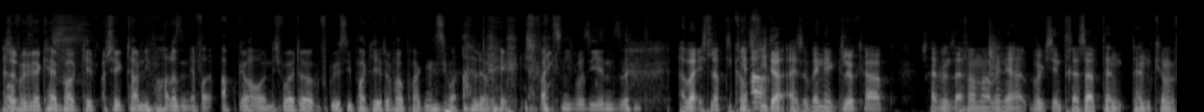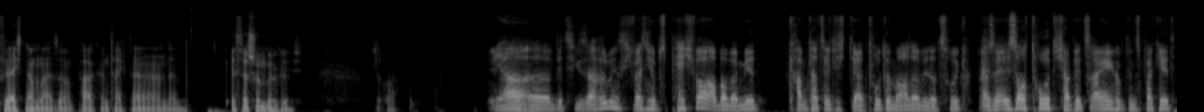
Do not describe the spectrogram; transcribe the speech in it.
Also auch wenn wir kein Paket verschickt haben, die Marder sind einfach abgehauen. Ich wollte früh die Pakete verpacken, sie waren alle weg. Ich weiß nicht, wo sie hin sind. aber ich glaube, die kommt Ja. wieder. Also wenn ihr Glück habt, schreibt uns einfach mal, wenn ihr wirklich Interesse habt, dann, dann können wir vielleicht nochmal so ein paar Kontakte und dann ist das schon möglich. So. Ja, äh, witzige Sache übrigens. Ich weiß nicht, ob es Pech war, aber bei mir kam tatsächlich der tote Marder wieder zurück. Also er ist auch tot. Ich habe jetzt reingeguckt ins Paket.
